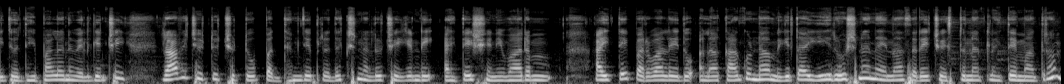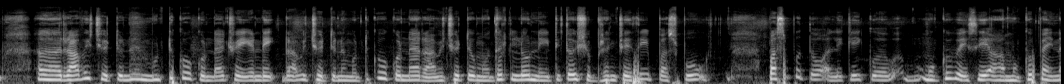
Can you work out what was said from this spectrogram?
ఐదు దీపాలను వెలిగించి రావి చెట్టు చుట్టూ పద్దెనిమిది ప్రదక్షిణలు చేయండి. అయితే శనివారం అయితే పర్వాలేదు. అలా కాకుండా మిగతా ఏ రోజునైనా సరే చేస్తున్నట్లయితే మాత్రం రావి చెట్టును ముట్టుకోకుండా చేయండి. రావి చెట్టును ముట్టుకోకుండా రావి చెట్టు మొదట్లో నీటితో శుభ్రం చేసి పసుపు పసుపుతో అలికి ముగ్గు వేసి ఆ ముగ్గు పైన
